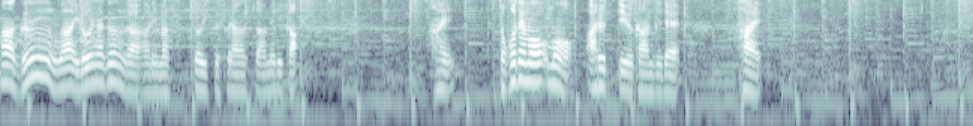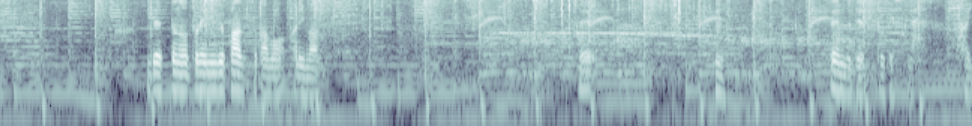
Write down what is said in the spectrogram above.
まあ軍はいろいろな軍があります。ドイツフランスアメリカ。はい。どこでももうあるっていう感じで。はい。デッドのトレーニングパンツとかもあります。でうん。全部デッドですね。はい。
